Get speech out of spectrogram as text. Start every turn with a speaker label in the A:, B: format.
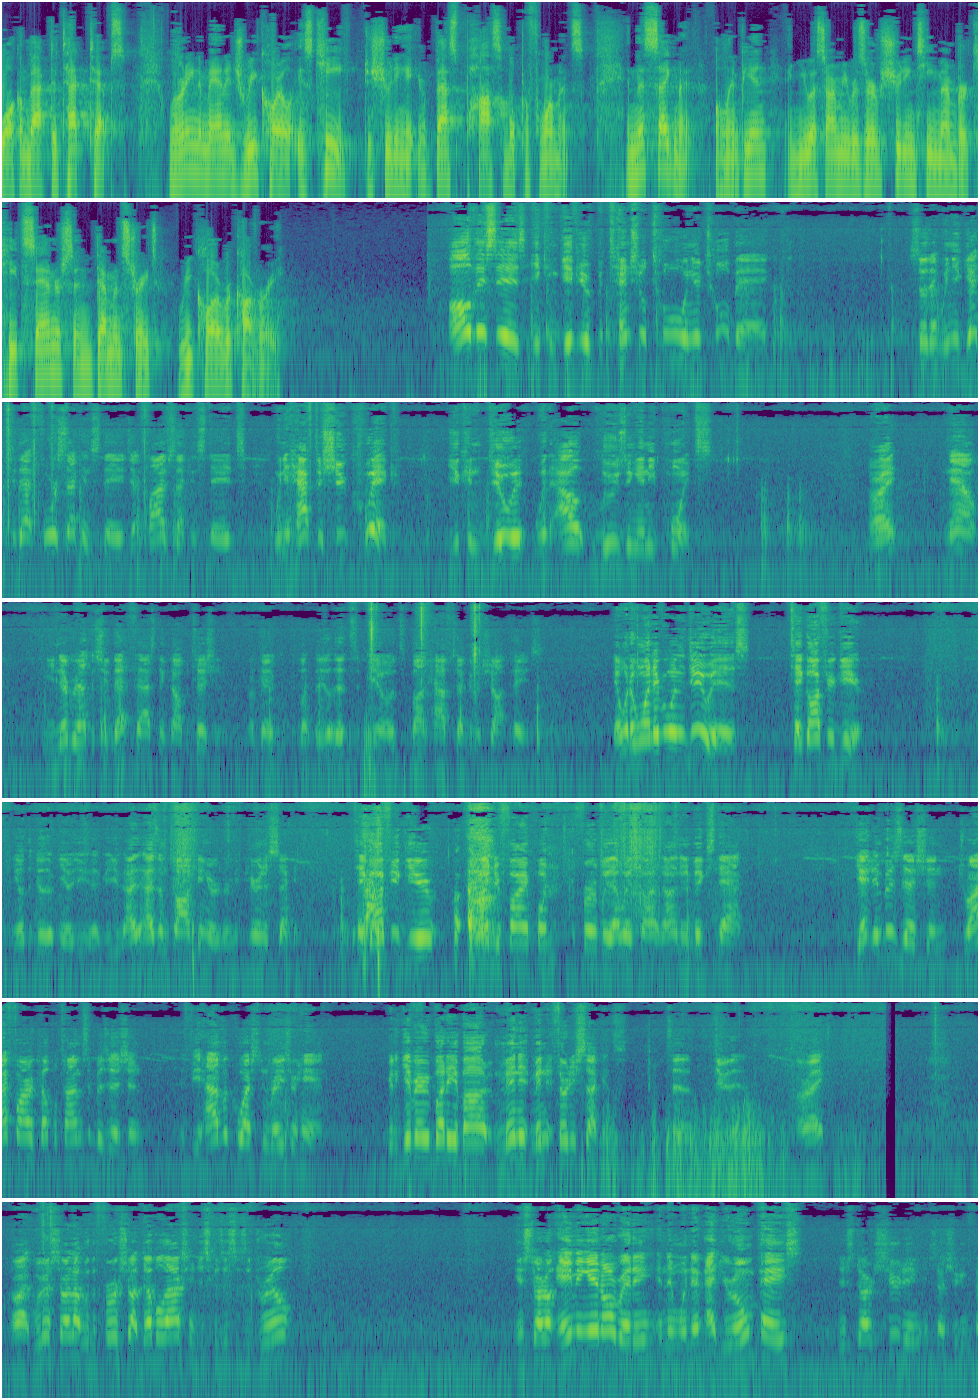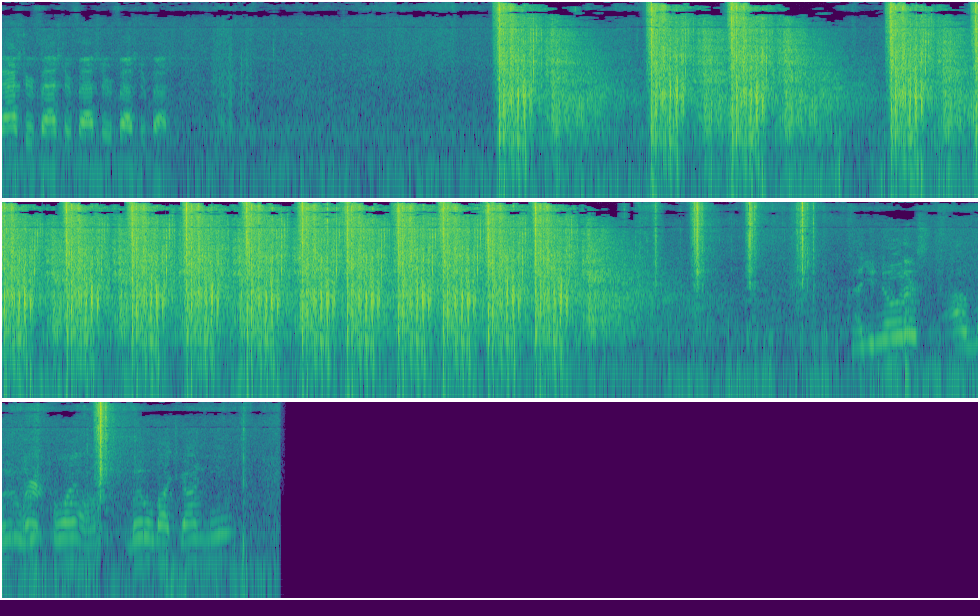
A: Welcome back to Tech Tips. Learning to manage recoil is key to shooting at your best possible performance. In this segment, Olympian and U.S. Army Reserve shooting team member Keith Sanderson demonstrates recoil recovery.
B: All this is, it can give you a potential tool in your tool bag so that when you get to that four second stage, that five second stage, when you have to shoot quick, you can do it without losing any points. All right? Now, you never have to shoot that fast in competition. Okay? It's, you know, it's about half second of shot pace. Now, what I want everyone to do is take off your gear. You know, to do, you know you, you, as I'm talking or, or here in a second. Take off your gear, find your firing point preferably, that way it's not, not in a big stack. Get in position, dry fire a couple times in position. If you have a question, raise your hand. I'm going to give everybody about a minute, minute 30 seconds to do that. All right? All right, we're going to start out with the first shot double action just because this is a drill. You start out aiming in already, and then when they're at your own pace, just start shooting and start shooting faster, faster, faster, faster, faster.
C: How little recoil, little that gun moves?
